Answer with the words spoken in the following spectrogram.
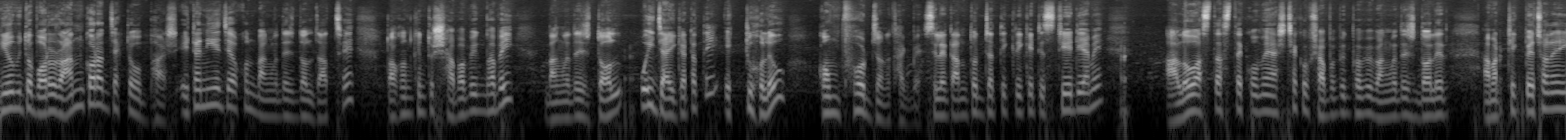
নিয়মিত বড় রান করার যে একটা অভ্যাস, এটা নিয়ে যখন বাংলাদেশ দল যাচ্ছে, তখন কিন্তু স্বাভাবিকভাবেই বাংলাদেশ দল ওই জায়গাটাতে একটু হলেও কমফোর্ট জোনে থাকবে। সিলেট আন্তর্জাতিক ক্রিকেট স্টেডিয়ামে আলো আস্তে আস্তে কমে আসছে। খুব স্বাভাবিকভাবে বাংলাদেশ দলের, আমার ঠিক পেছনেই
